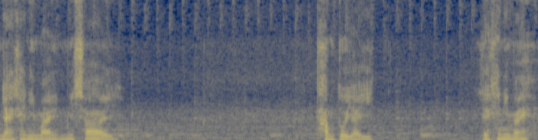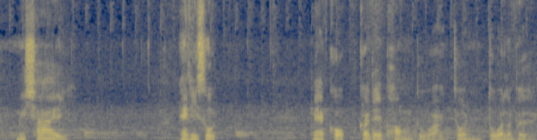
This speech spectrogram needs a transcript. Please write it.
ใหญ่แค่นี้ไหม ไม่ใช่ ทำตัวใหญ่อีก ใหญ่แค่นี้ไหม ไม่ใช่ ในที่สุด แม่กบก็ได้พองตัวจนตัวระเบิด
